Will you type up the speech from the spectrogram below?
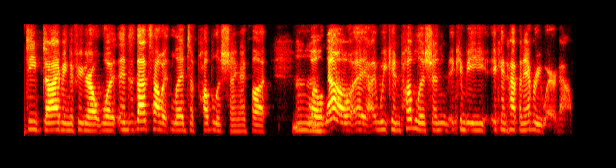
deep diving to figure out what, and that's how it led to publishing. I thought, mhm. well, now I, I, we can publish and it can be, it can happen everywhere now,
